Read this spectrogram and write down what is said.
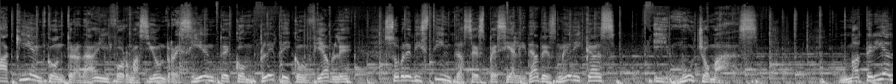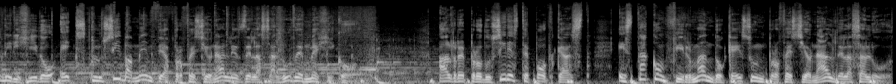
Aquí encontrará información reciente, completa y confiable sobre distintas especialidades médicas y mucho más. Material dirigido exclusivamente a profesionales de la salud en México. Al reproducir este podcast, está confirmando que es un profesional de la salud.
